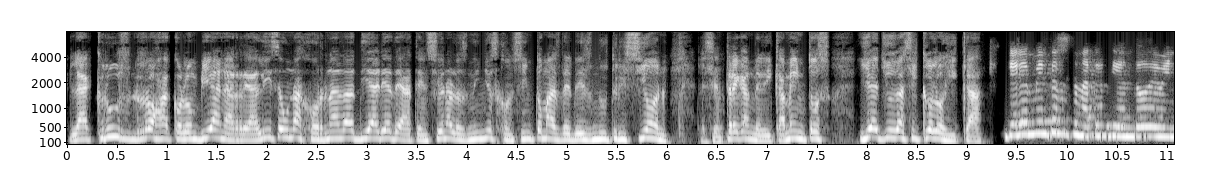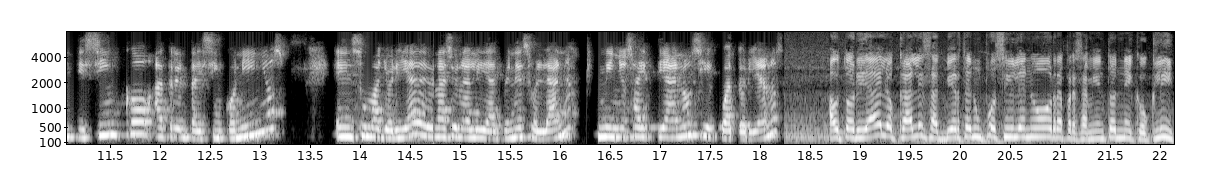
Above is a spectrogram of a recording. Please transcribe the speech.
la Cruz Roja Colombiana realiza una jornada diaria de atención a los niños con síntomas de desnutrición. Les entregan medicamentos y ayuda psicológica Diariamente se están atendiendo de 25 a 35 niños, en su mayoría de nacionalidad venezolana, niños haitianos y ecuatorianos. Autoridades locales advierten un posible nuevo represamiento en Necoclí,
